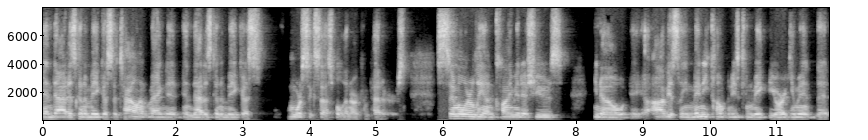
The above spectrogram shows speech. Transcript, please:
and that is going to make us a talent magnet and that is going to make us more successful than our competitors. Similarly, on climate issues, you know, obviously many companies can make the argument that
